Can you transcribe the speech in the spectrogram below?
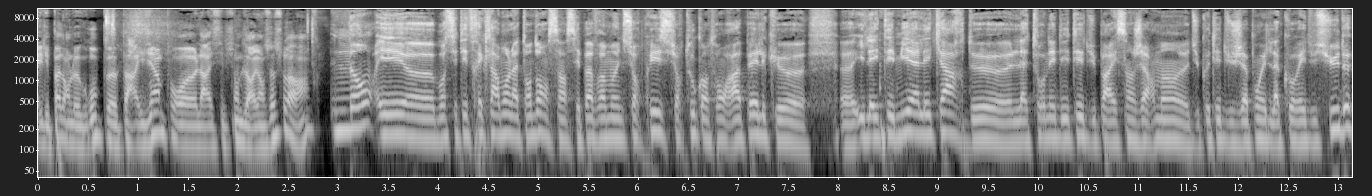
il est pas dans le groupe euh, parisien pour euh, la réception de Lorient ce soir. Hein. Non, et euh, bon, c'était très clairement la tendance. Hein. C'est pas vraiment une surprise, surtout quand on rappelle que euh, il a été mis à l'écart de la tournée d'été du Paris Saint-Germain euh, du côté du Japon et de la Corée du Sud.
